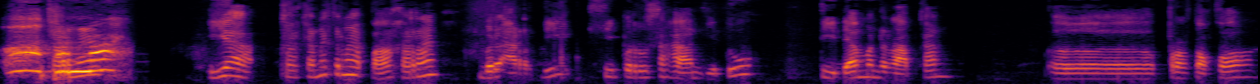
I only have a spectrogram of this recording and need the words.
ah, karena, pernah. Iya, karena kenapa? Karena berarti si perusahaan itu tidak menerapkan uh, protokol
